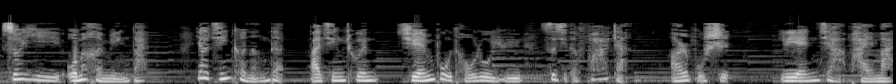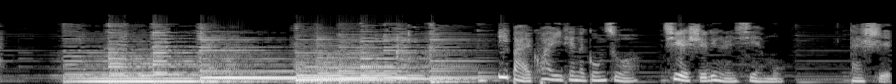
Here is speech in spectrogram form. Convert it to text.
所以我们很明白，要尽可能的把青春全部投入于自己的发展，而不是廉价拍卖。百块一天的工作确实令人羡慕，但是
